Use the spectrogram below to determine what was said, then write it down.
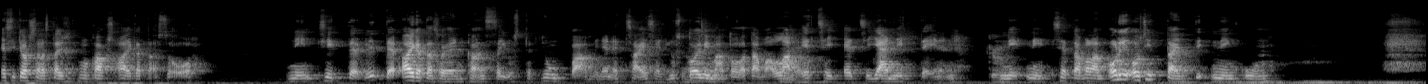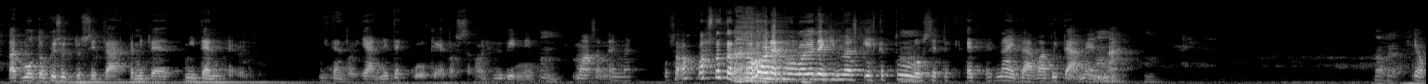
ja sitten jossain vaiheessa tajusin, että mulla on kaksi aikatasoa. Niin sitten, sitten aikatasojen kanssa just että jumppaaminen, että sai sen just Joo. toimimaan tuolla tavalla, että se, että se jännitteinen. Niin, niin se tavallaan oli osittain niin kuin, tai muut on kysytty sitä, että miten, miten, miten tuo jännite kulkee tuossa noin hyvin, niin mm. mä oon sanonut, en mä osaa vastata tuohon, että mulla on jotenkin myöskin ehkä tullut mm. sitten, että, että näin tämä vaan pitää mennä. Mm. Mm. Okay. Joo.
